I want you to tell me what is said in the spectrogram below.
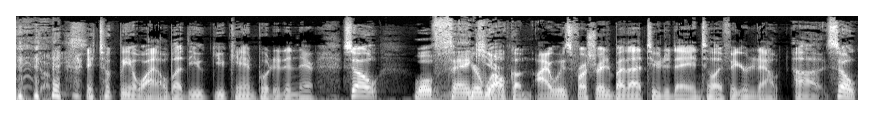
it took me a while, but you you can put it in there. So well, thank you're you. Are welcome. I was frustrated by that too today until I figured it out. Uh, so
